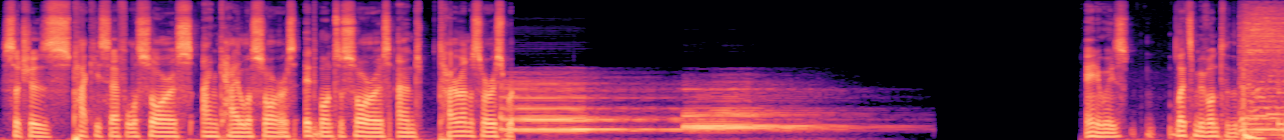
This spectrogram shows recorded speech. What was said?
such as Pachycephalosaurus, Ankylosaurus, Edmontosaurus, and Tyrannosaurus. Anyways, let's move on to the.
